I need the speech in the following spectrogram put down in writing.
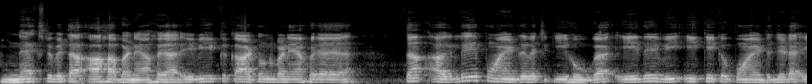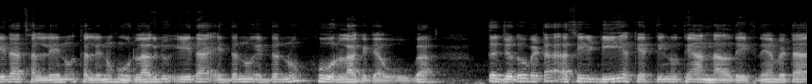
ਨੈਕਸਟ ਬੇਟਾ, ਆਹਾ ਬਣਿਆ ਹੋਇਆ, ਇਹ ਵੀ ਇੱਕ ਕਾਰਟੂਨ ਬਣਿਆ ਹੋਇਆ ਹੈ ਤਾਂ ਅਗਲੇ ਪੁਆਇੰਟ ਦੇ ਵਿੱਚ ਕੀ ਹੋਊਗਾ? ਇਹਦੇ ਵੀ ਇੱਕ ਇੱਕ ਪੁਆਇੰਟ ਜਿਹੜਾ ਇਹਦਾ ਥੱਲੇ ਨੂੰ ਥੱਲੇ ਨੂੰ ਹੋਰ ਲੱਗ ਜੂ, ਇਹਦਾ ਇੱਧਰ ਨੂੰ ਇੱਧਰ ਨੂੰ ਹੋਰ ਲੱਗ ਜਾਊਗਾ। ਤੇ ਜਦੋਂ ਬੇਟਾ, ਅਸੀਂ ਡੀ ਆਕ੍ਰਿਤੀ ਨੂੰ ਧਿਆਨ ਨਾਲ ਦੇਖਦੇ ਹਾਂ ਬੇਟਾ,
